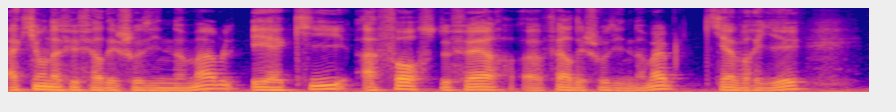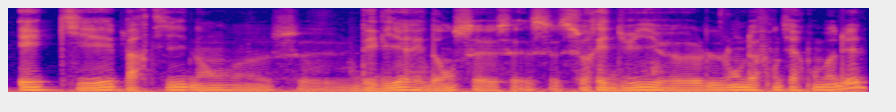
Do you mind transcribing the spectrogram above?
à qui on a fait faire des choses innommables, et à qui, à force de faire euh, faire des choses innommables, qui a vrillé et qui est parti dans euh, ce délire et dans ce, réduit le long de la frontière cambodgienne.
